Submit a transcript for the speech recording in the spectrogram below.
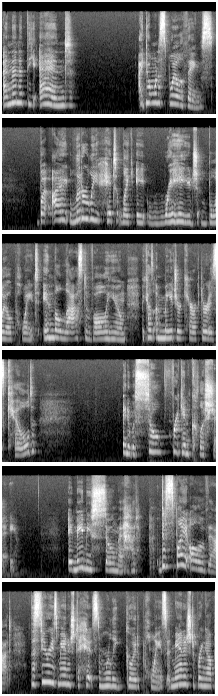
And then at the end, I don't want to spoil things, but I literally hit like a rage boil point in the last volume because a major character is killed. And it was so freaking cliche. It made me so mad. Despite all of that, the series managed to hit some really good points. It managed to bring up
